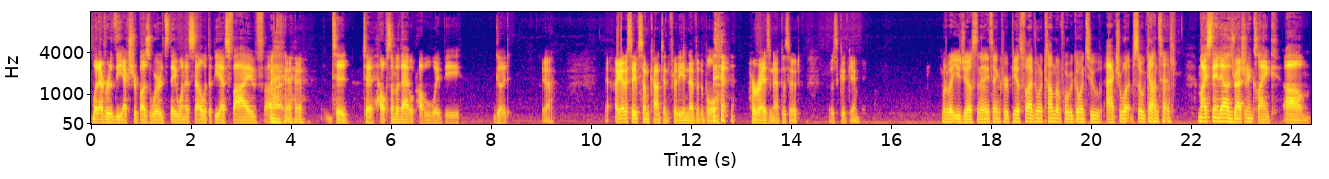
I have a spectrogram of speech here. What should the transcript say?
whatever the extra buzzwords they want to sell with the PS5 uh, to to help some of that will probably be good. Yeah. Yeah. I got to save some content for the inevitable Horizon episode. It was a good game. What about you, Justin? Anything for PS5 you want to comment before we go into actual episode content? my standout is Ratchet and Clank. Um,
